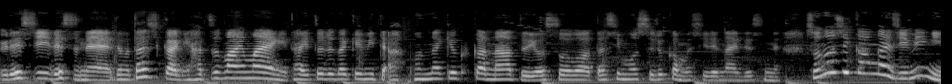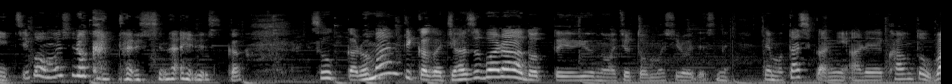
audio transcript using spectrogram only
嬉しいですね。でも確かに発売前にタイトルだけ見て、あ、こんな曲かなという予想は私もするかもしれないですね。その時間が地味に一番面白かったりしないですか？そっか、ロマンティカがジャズバラードっていうのはちょっと面白いですね。でも確かにあれカウント1、2、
